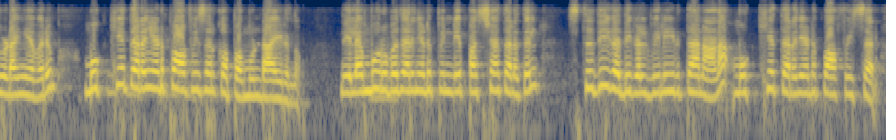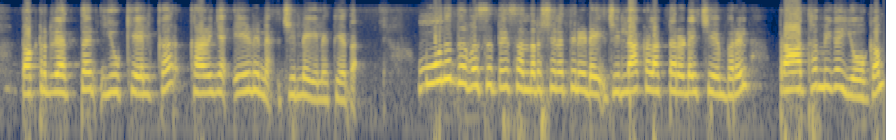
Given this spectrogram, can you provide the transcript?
തുടങ്ങിയവരും മുഖ്യ തെരഞ്ഞെടുപ്പ് ഓഫീസർക്കൊപ്പം ഉണ്ടായിരുന്നു. നിലമ്പൂർ ഉപതെരഞ്ഞെടുപ്പിന്റെ പശ്ചാത്തലത്തിൽ സ്ഥിതിഗതികൾ വിലയിരുത്താനാണ് മുഖ്യ തെരഞ്ഞെടുപ്പ് officer doctor Rathan U Kelkar കഴിഞ്ഞ ഏഴിന് ജില്ലയിലെത്തിയത്. മൂന്ന് ദിവസത്തെ സന്ദർശനത്തിനിടെ ജില്ലാ കളക്ടറുടെ ചേംബറിൽ പ്രാഥമിക യോഗം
